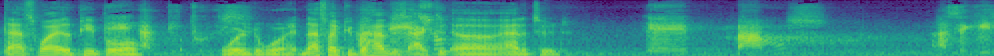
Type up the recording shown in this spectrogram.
That's why the people were. That's why people have this act, uh, attitude. A seguir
